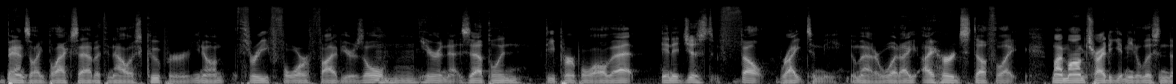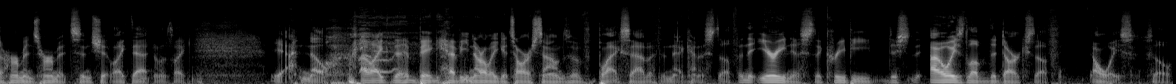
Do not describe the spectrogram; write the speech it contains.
bands like Black Sabbath and Alice Cooper, you know, I'm three, four, five years old, Mm-hmm. hearing that Zeppelin, Deep Purple, all that. And it just felt right to me, no matter what. I, I heard stuff like my mom tried to get me to listen to Herman's Hermits and shit like that. And I was like, yeah, no. I like the big, heavy, gnarly guitar sounds of Black Sabbath and that kind of stuff. And the eeriness, the creepy. I always loved the dark stuff. Always. So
